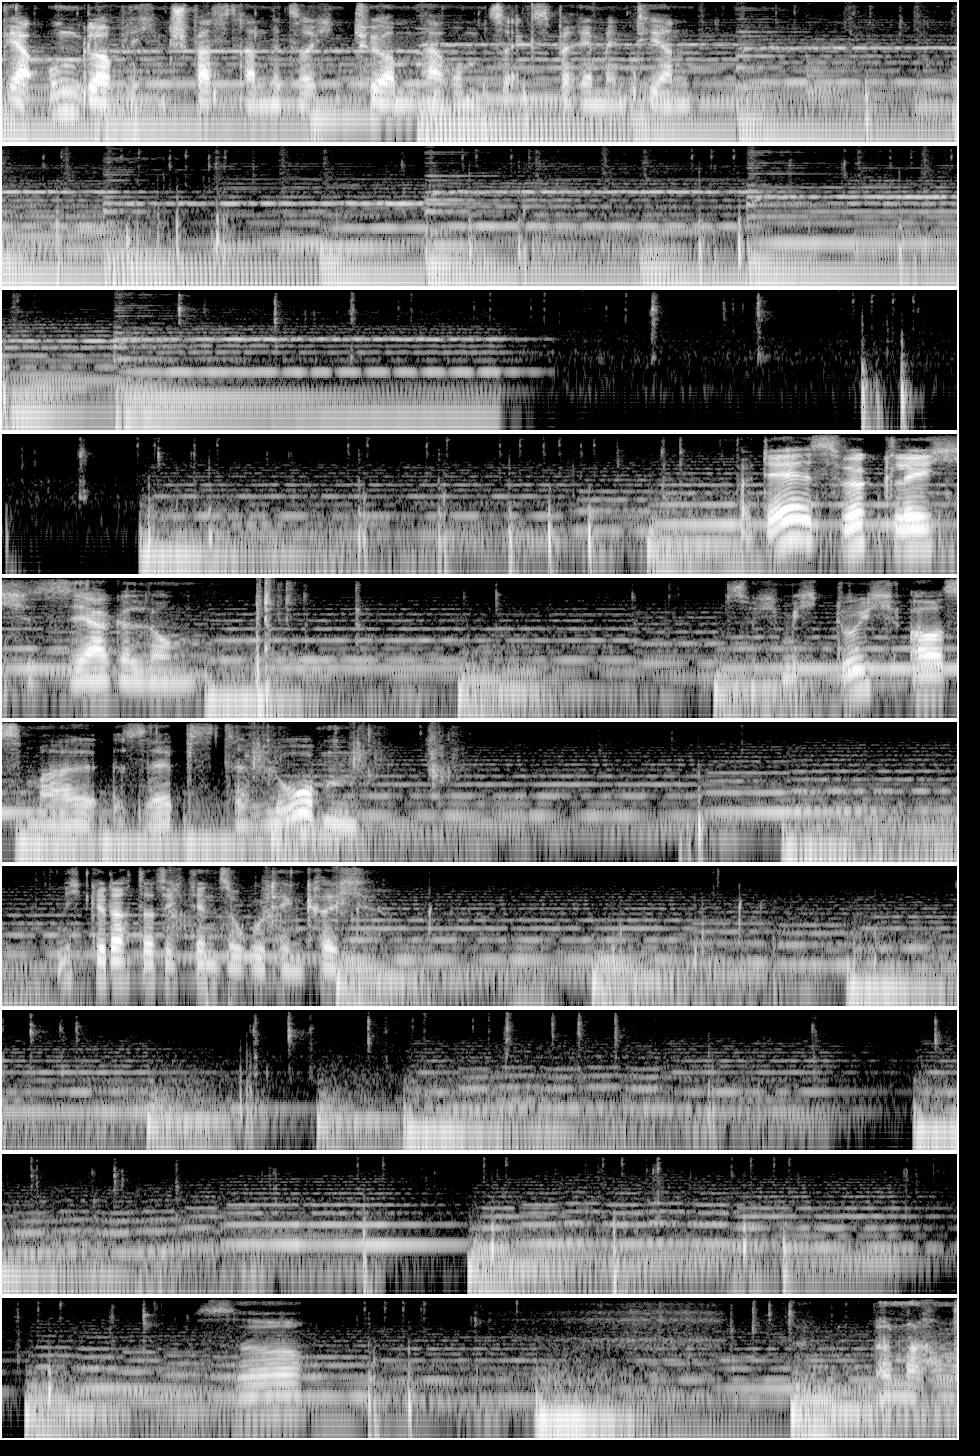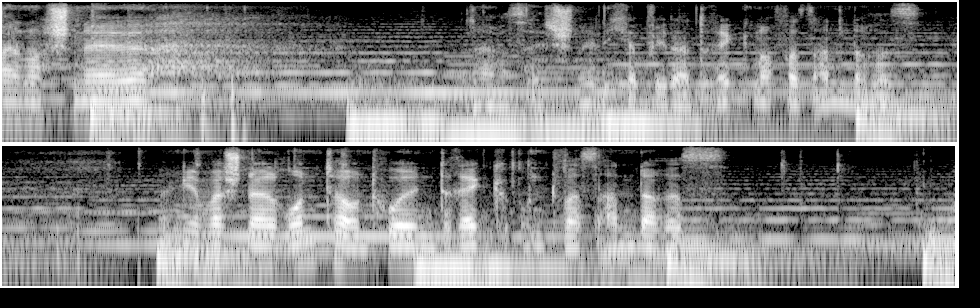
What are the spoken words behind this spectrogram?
Habe ja unglaublichen Spaß dran, mit solchen Türmen herum zu experimentieren. Aber der ist wirklich sehr gelungen. Muss ich mich durchaus mal selbst loben. Nicht gedacht, dass ich den so gut hinkriege. So. Dann machen wir noch schnell. Na, was heißt schnell? Ich habe weder Dreck noch was anderes. Dann gehen wir schnell runter und holen Dreck und was anderes.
